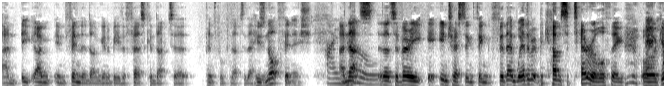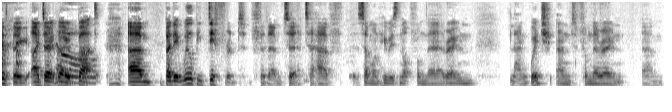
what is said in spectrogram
And I'm in Finland, I'm going to be the first conductor principal conductor there who's not Finnish, and that's that's a very interesting thing for them. Whether it becomes a terrible thing or a good thing, I don't know, oh. but um, but it will be different for them to to have someone who is not from their own language and from their own um,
